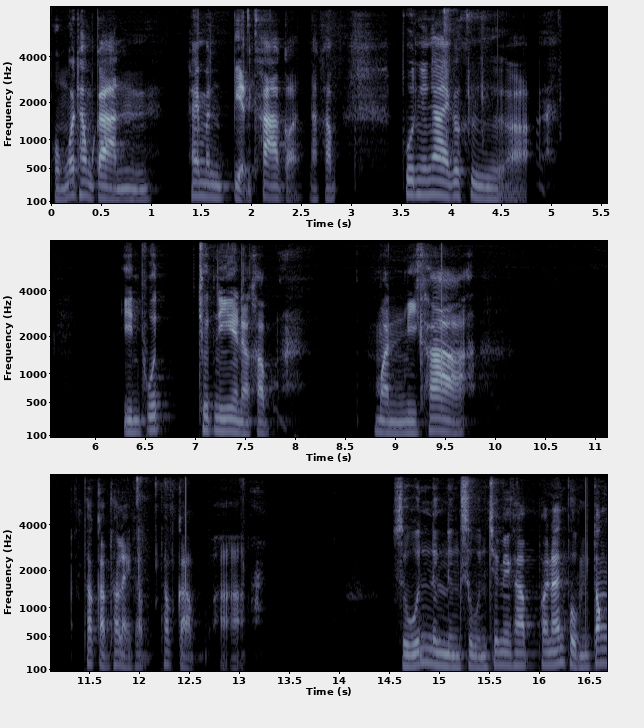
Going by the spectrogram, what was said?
ผมก็ทำการให้มันเปลี่ยนค่าก่อนนะครับ พูดง่ายๆก็คืออ่า input ชุดนี้นะครับ มันมีค่า เท่ากับเท่าไหร่ครับ เท่ากับศูนย์หนึ่งหนึ่งศูนย์ใช่ไหมครับ เพราะนั้นผมต้อง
